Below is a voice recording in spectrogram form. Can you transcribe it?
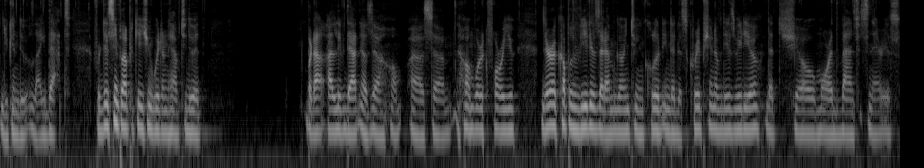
You can do it like that. For this simple application, we don't have to do it but I'll, I'll, leave that as a home, as a homework for you. There are a couple of videos that I'm going to include in the description of this video that show more advanced scenarios.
